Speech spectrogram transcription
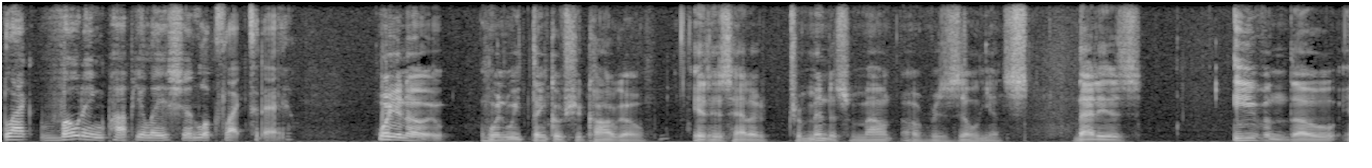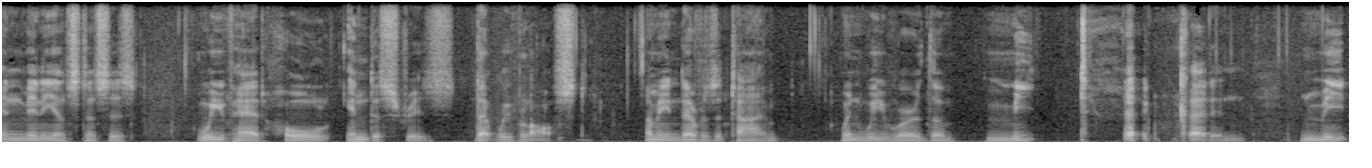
black voting population looks like today? Well, you know, when we think of Chicago, it has had a tremendous amount of resilience. That is, even though in many instances we've had whole industries that we've lost. I mean, there was a time when we were the meat cutting, meat,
